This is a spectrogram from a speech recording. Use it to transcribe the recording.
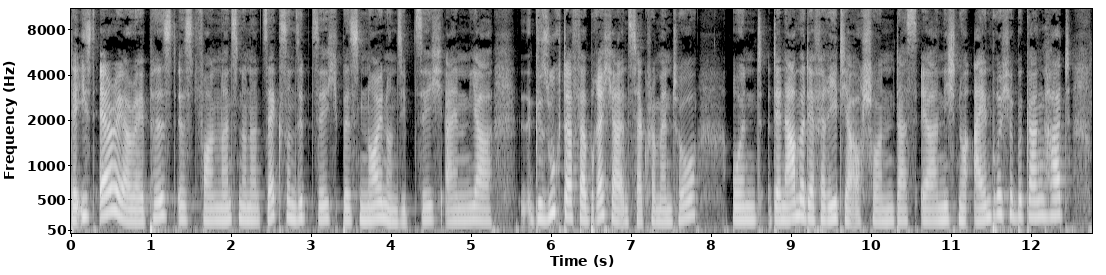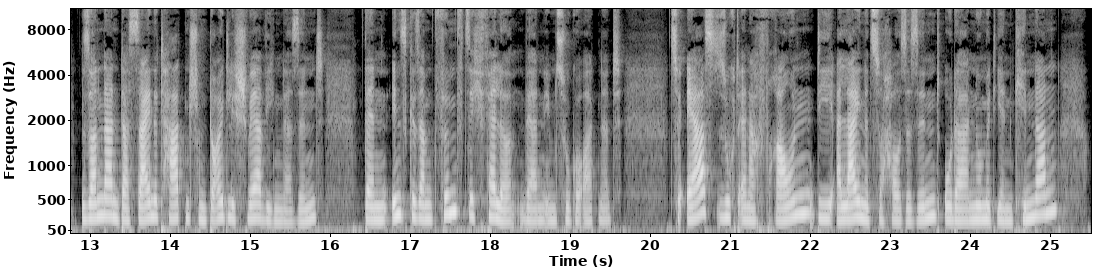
Der East Area Rapist ist von 1976 bis 79 ein, ja, gesuchter Verbrecher in Sacramento. Und der Name, der verrät ja auch schon, dass er nicht nur Einbrüche begangen hat, sondern dass seine Taten schon deutlich schwerwiegender sind, denn insgesamt 50 Fälle werden ihm zugeordnet. Zuerst sucht er nach Frauen, die alleine zu Hause sind oder nur mit ihren Kindern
